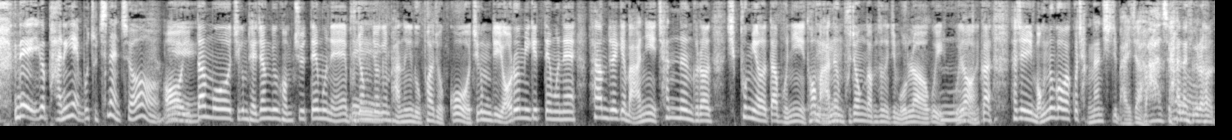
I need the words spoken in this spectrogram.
근데 이거 반응이 뭐 좋진 않죠. 어, 예. 일단 뭐 지금 대장균 검출 때문에 부정적인 반응이 높아졌고 지금 이제 여름이기 때문에 사람들에게 많이 찾는 그런 식품이었다 보니 더 네. 많은 부정 감성이 지금 올라오고 있고요. 그러니까 사실 이 먹는 거 갖고 장난치지 말자 맞아요. 하는 그런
